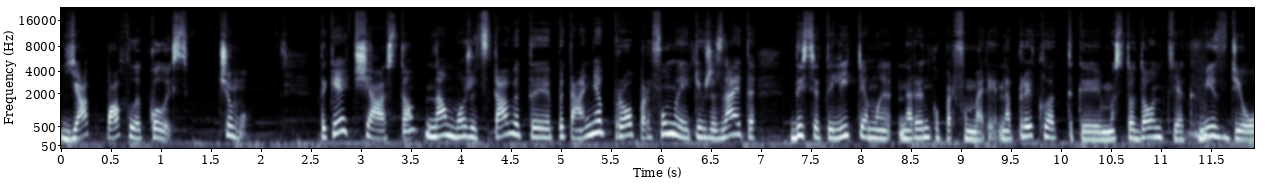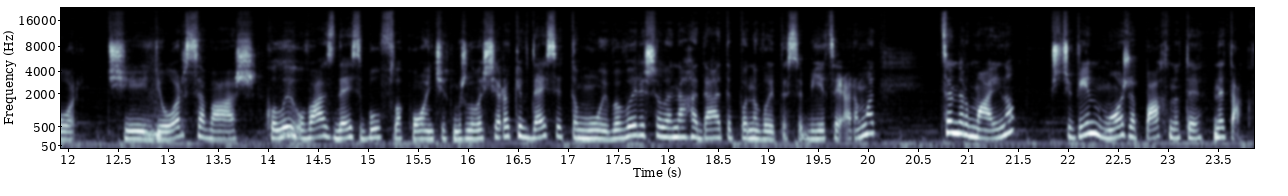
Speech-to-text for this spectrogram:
як пахли колись. Чому? Таке часто нам можуть ставити питання про парфуми, які вже знаєте десятиліттями на ринку парфумерії. Наприклад, такий мастодонт, як Miss Dior чи Dior Savage. Коли у вас десь був флакончик, можливо, ще років 10 тому, і ви вирішили нагадати, поновити собі цей аромат. Це нормально, що він може пахнути не так,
